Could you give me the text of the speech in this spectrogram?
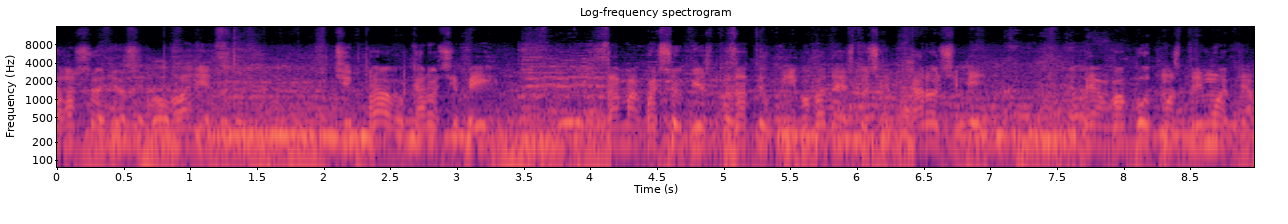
Хорошо идешь. Молодец. Чуть право, короче, бей. Замах большой, бьешь по затылку, не попадаешь точно. Короче, бей. Прям в обод, может прямой прям.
